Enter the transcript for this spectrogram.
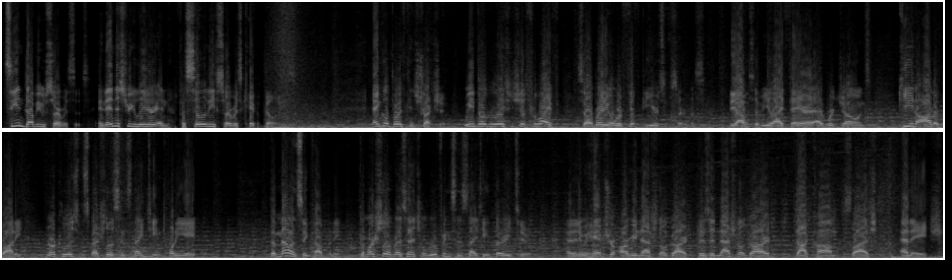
C&W Services, an industry leader in facility service capabilities. Engelberth Construction, we build relationships for life, celebrating over 50 years of service. The office of Eli Thayer at Edward Jones, Keene Auto Body, your collision specialist since 1928. The Melanson Company, commercial and residential roofing since 1932. And the New Hampshire Army National Guard. Visit nationalguard.com slash NH.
